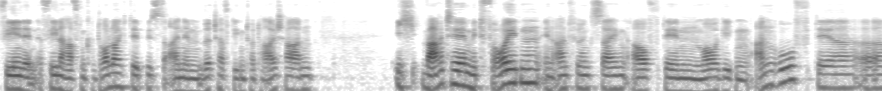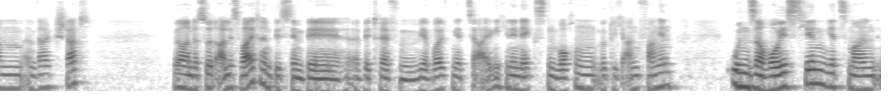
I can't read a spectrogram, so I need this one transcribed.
fehlenden, fehlerhaften Kontrollleuchte bis zu einem wirtschaftlichen Totalschaden. Ich warte mit Freuden, in Anführungszeichen, auf den morgigen Anruf der ähm, Werkstatt. Ja, und das wird alles weiter ein bisschen be äh, betreffen. Wir wollten jetzt ja eigentlich in den nächsten Wochen wirklich anfangen, unser Häuschen jetzt mal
